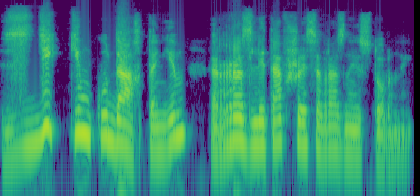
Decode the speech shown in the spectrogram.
с диким кудахтаньем, разлетавшаяся в разные стороны.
